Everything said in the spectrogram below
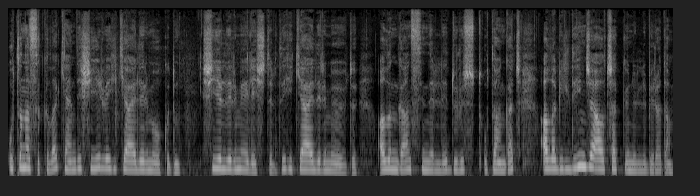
Utana sıkıla kendi şiir ve hikayelerimi okudum. Şiirlerimi eleştirdi, hikayelerimi övdü. Alıngan, sinirli, dürüst, utangaç, alabildiğince alçak gönüllü bir adam.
